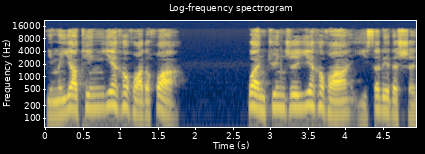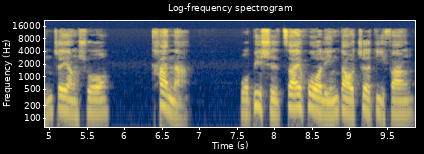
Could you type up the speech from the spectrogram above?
你们要听耶和华的话。万军之耶和华以色列的神这样说：看哪，我必使灾祸临到这地方，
